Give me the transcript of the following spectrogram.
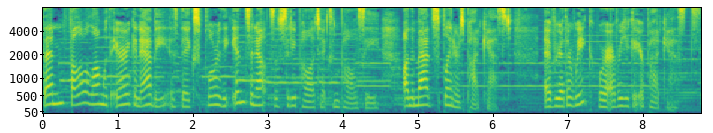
Then follow along with Eric and Abby as they explore the ins and outs of city politics and policy on the Mad Splainers podcast, every other week, wherever you get your podcasts.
